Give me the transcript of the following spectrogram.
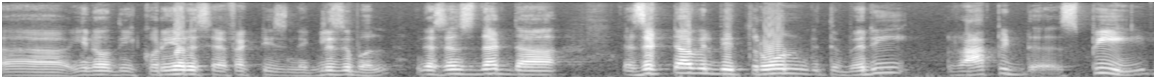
uh, you know the Coriolis effect is negligible in the sense that the ejecta will be thrown with a very rapid speed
